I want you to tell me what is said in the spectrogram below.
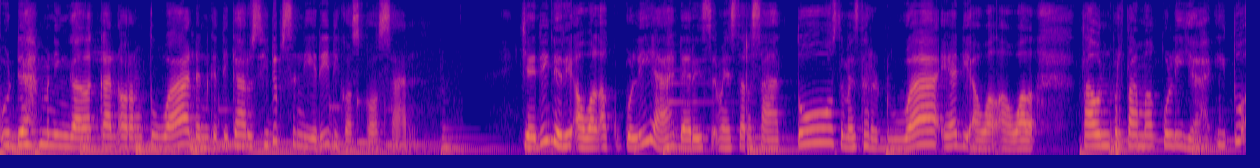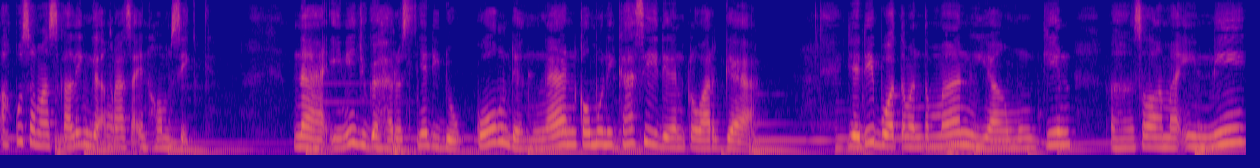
udah meninggalkan orang tua dan ketika harus hidup sendiri di kos-kosan. Jadi dari awal aku kuliah dari semester 1, semester 2 ya di awal-awal tahun pertama kuliah itu aku sama sekali nggak ngerasain homesick. Nah ini juga harusnya didukung dengan komunikasi dengan keluarga. Jadi buat teman-teman yang mungkin uh, selama ini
